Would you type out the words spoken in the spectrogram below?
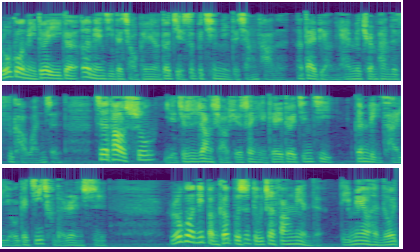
如果你对一个二年级的小朋友都解释不清你的想法了，那代表你还没全盘的思考完整。这套书也就是让小学生也可以对经济跟理财有一个基础的认识。如果你本科不是读这方面的，里面有很多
